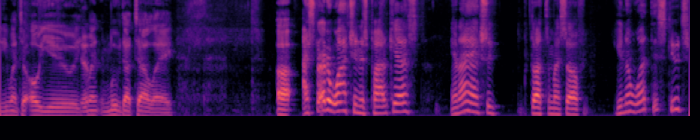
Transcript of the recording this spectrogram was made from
He went to OU. He Mm-hmm. Went and moved out to LA. Uh, I started watching this podcast, and I actually thought to myself, you know what? This dude's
